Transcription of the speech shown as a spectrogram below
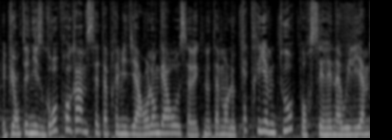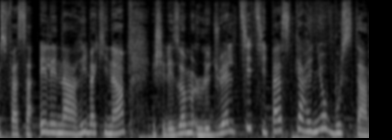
Et puis en tennis, gros programme cet après-midi à Roland Garros avec notamment le quatrième tour pour Serena Williams face à Elena Rybakina. Et chez les hommes, le duel Tsitsipas Carreño Busta.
